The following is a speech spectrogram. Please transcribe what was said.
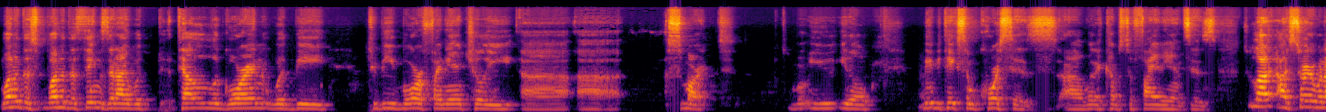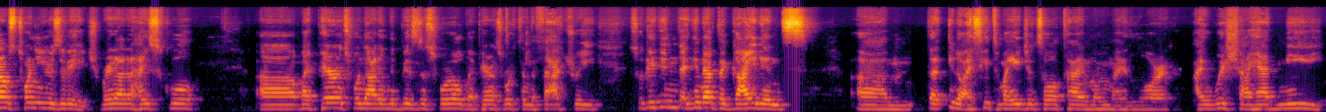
one of the one of the things that I would tell Legoran would be to be more financially uh, uh, smart. You you know maybe take some courses uh, when it comes to finances. So a lot, I started when I was 20 years of age, right out of high school. Uh, my parents were not in the business world. My parents worked in the factory, so they didn't. I didn't have the guidance um, that you know. I see to my agents all the time. Oh my lord! I wish I had me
